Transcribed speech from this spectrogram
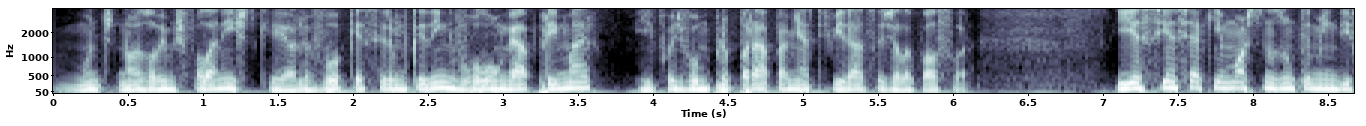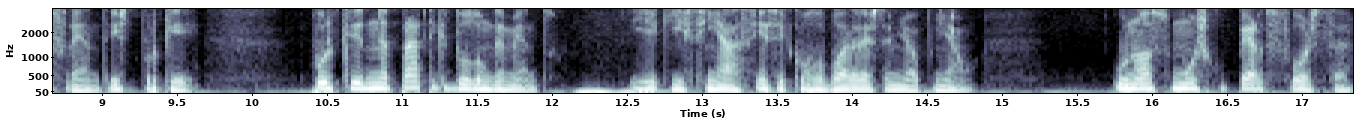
Muitos de nós ouvimos falar nisto, que é, olha, vou aquecer um bocadinho, vou alongar primeiro e depois vou-me preparar para a minha atividade, seja ela qual for. E a ciência aqui mostra-nos um caminho diferente. Isto porquê? Porque na prática do alongamento, e aqui sim há a ciência que corrobora desta minha opinião, o nosso músculo perde força,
